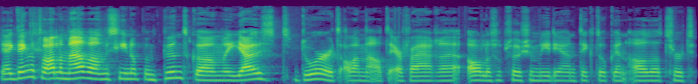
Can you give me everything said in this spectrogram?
ja, ik denk dat we allemaal wel misschien op een punt komen, juist door het allemaal te ervaren, alles op social media en TikTok en al dat soort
